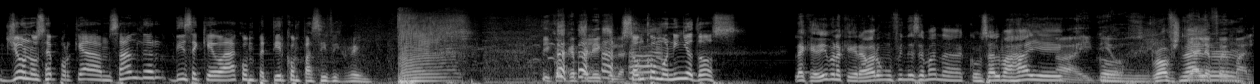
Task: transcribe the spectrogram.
yo no sé por qué Adam Sandler dice que va a competir con Pacific Rim. ¿Y con qué película? Son como niños dos. La que vimos, la que grabaron un fin de semana con Salma Hayek, Ay, con Dios. Rob Ya Schneider, le fue mal.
